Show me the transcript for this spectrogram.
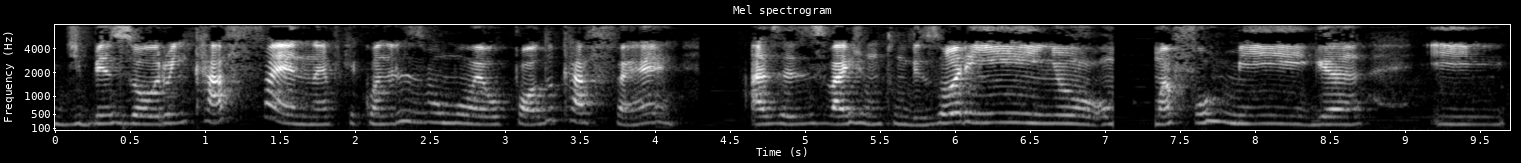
de besouro em café, né? Porque quando eles vão moer o pó do café, às vezes vai junto um besourinho, uma formiga e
